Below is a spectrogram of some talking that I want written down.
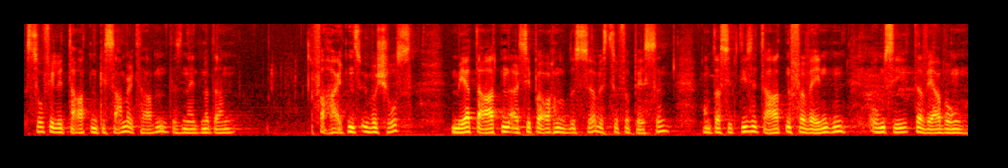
so viele Daten gesammelt haben, das nennt man dann Verhaltensüberschuss, mehr Daten, als sie brauchen, um das Service zu verbessern, und dass sie diese Daten verwenden, um sie der Werbung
